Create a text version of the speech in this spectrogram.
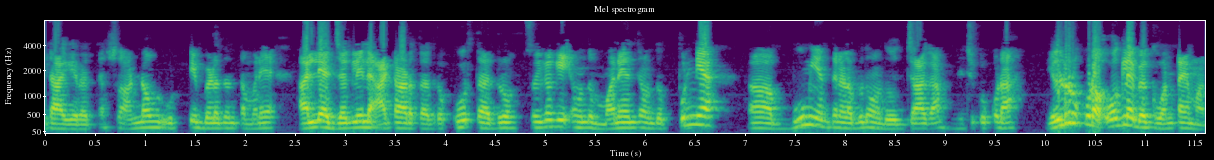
ಇದಾಗಿರುತ್ತೆ. ಸೊ ಅಣ್ಣವ್ರು ಹುಟ್ಟಿ ಬೆಳೆದಂತ ಮನೆ, ಅಲ್ಲೇ ಜಗ್ಲಿಲೆ ಆಟ ಆಡ್ತಾ ಇದ್ರು, ಕೂರ್ತಾ ಇದ್ರು. ಸೊ ಹೀಗಾಗಿ ಒಂದು ಮನೆ ಅಂದ್ರೆ ಒಂದು ಪುಣ್ಯ ಭೂಮಿ ಅಂತ ಹೇಳ್ಬೋದು ಒಂದು ಜಾಗ. ನಿಜಕ್ಕೂ ಕೂಡ ಎಲ್ರು ಕೂಡ ಹೋಗ್ಲೇಬೇಕು ಒನ್ ಟೈಮ್ ಆದ್ರೂ.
